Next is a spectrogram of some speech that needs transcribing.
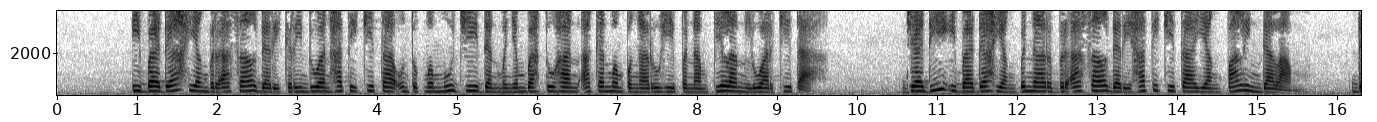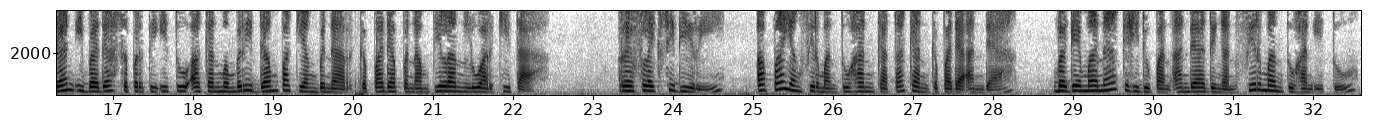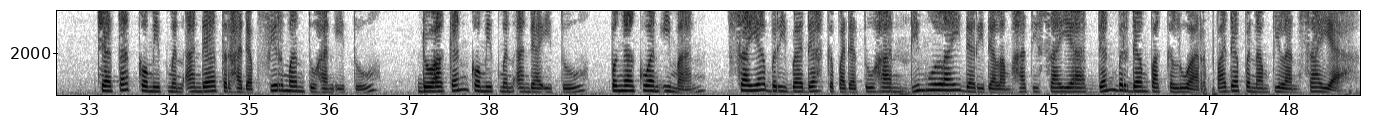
Ibadah yang berasal dari kerinduan hati kita untuk memuji dan menyembah Tuhan akan mempengaruhi penampilan luar kita. Jadi, ibadah yang benar berasal dari hati kita yang paling dalam, dan ibadah seperti itu akan memberi dampak yang benar kepada penampilan luar kita. Refleksi diri: apa yang Firman Tuhan katakan kepada Anda? Bagaimana kehidupan Anda dengan firman Tuhan itu? Catat komitmen Anda terhadap firman Tuhan itu. Doakan komitmen Anda itu, pengakuan iman, saya beribadah kepada Tuhan dimulai dari dalam hati saya dan berdampak keluar pada penampilan saya.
